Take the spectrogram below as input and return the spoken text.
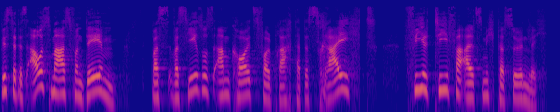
wisst ihr, das Ausmaß von dem, was, was Jesus am Kreuz vollbracht hat, das reicht viel tiefer als mich persönlich.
